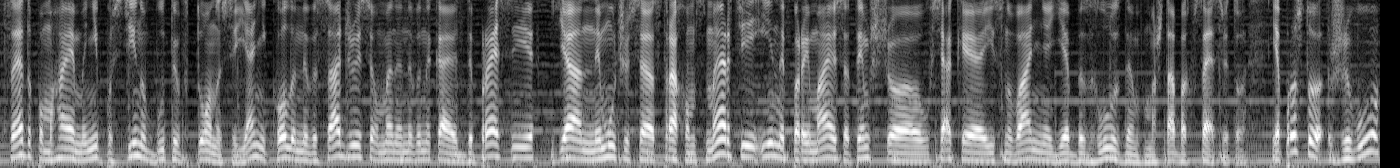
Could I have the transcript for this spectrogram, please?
це допомагає мені постійно бути в тонусі. Я ніколи не висаджуюся, у мене не виникають депресії, я не мучуся страхом смерті і не переймаюся тим, що всяке існування є безглуздим в масштабах всесвіту. Я просто живу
